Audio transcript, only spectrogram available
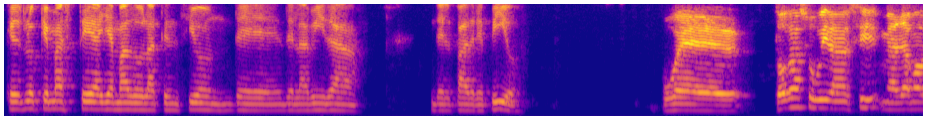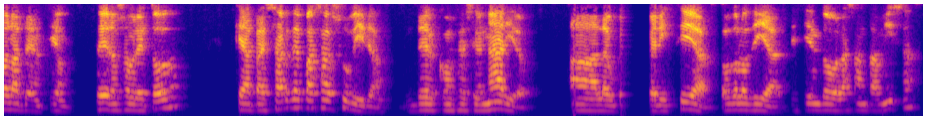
¿Qué es lo que más te ha llamado la atención de, de la vida del Padre Pío? Pues toda su vida en sí me ha llamado la atención, pero sobre todo que a pesar de pasar su vida del confesionario a la Eucaristía todos los días diciendo la Santa Misa,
